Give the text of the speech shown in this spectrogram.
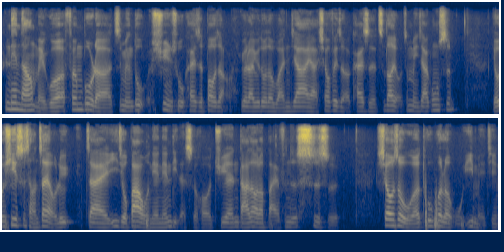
任天堂美国分部的知名度迅速开始暴涨，越来越多的玩家呀、消费者开始知道有这么一家公司。游戏市场占有率在一九八五年年底的时候，居然达到了百分之四十，销售额突破了五亿美金。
